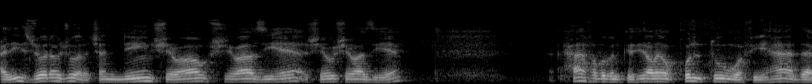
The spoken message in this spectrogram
حديث جورة وجورة. چندين شواو شوازيه شو شوازيه حافظ بن كثير عليه قلت وفي هذا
